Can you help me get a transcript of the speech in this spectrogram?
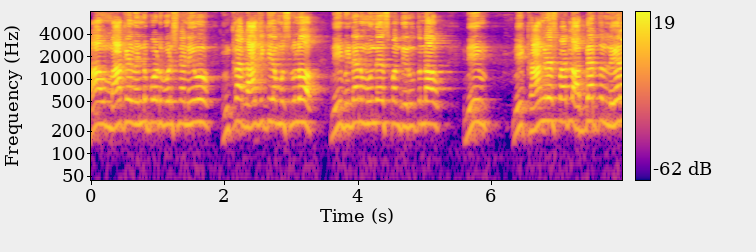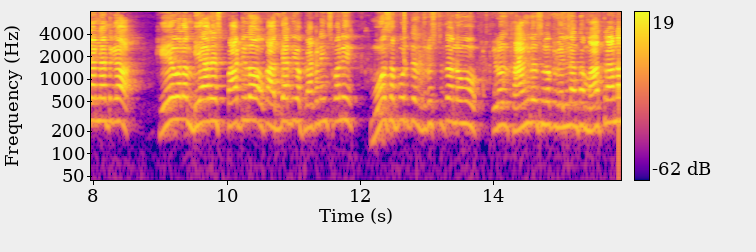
మా మాకే వెన్నుపోటు పొడిచిన నీవు ఇంకా రాజకీయ ముసుగులో నీ బిడ్డను ముందేసుకొని తిరుగుతున్నావు. నీ నీ కాంగ్రెస్ పార్టీలో అభ్యర్థులు లేరన్నట్టుగా కేవలం బీఆర్ఎస్ పార్టీలో ఒక అభ్యర్థిగా ప్రకటించుకొని మోసపూరిత దృష్టితో నువ్వు ఈరోజు కాంగ్రెస్లోకి వెళ్ళినంత మాత్రాన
